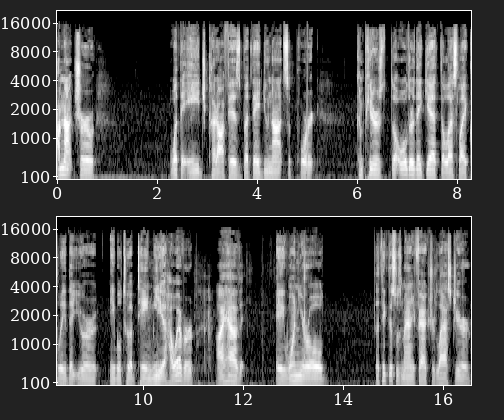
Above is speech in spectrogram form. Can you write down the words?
I'm not sure what the age cutoff is, but they do not support computers. The older they get, the less likely that you're able to obtain media. However, I have a one year old, I think this was manufactured last year,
